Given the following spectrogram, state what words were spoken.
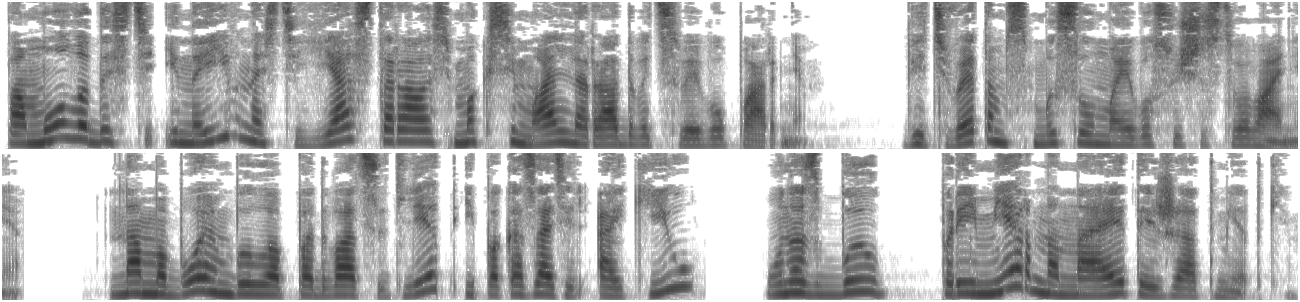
По молодости и наивности я старалась максимально радовать своего парня. Ведь в этом смысл моего существования. Нам обоим было по 20 лет, и показатель IQ у нас был примерно на этой же отметке.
